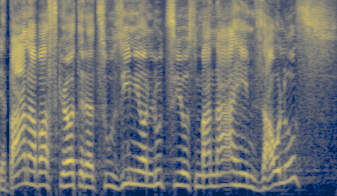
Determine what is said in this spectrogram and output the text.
der Barnabas gehörte dazu, Simeon, Lucius, Manahin, Saulus.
